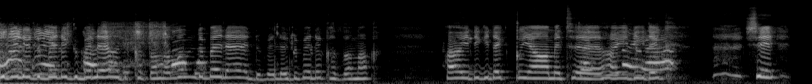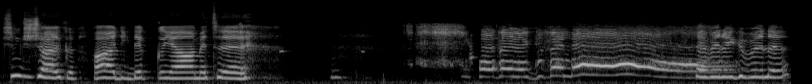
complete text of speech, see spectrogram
Dübele dübele gübele hadi kazanalım dübele dübele dübele kazanak. Haydi gidek kıyamete haydi gidek. Şey şimdi şarkı haydi gidek kıyamete. Hebele gübele. Hebele gübele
